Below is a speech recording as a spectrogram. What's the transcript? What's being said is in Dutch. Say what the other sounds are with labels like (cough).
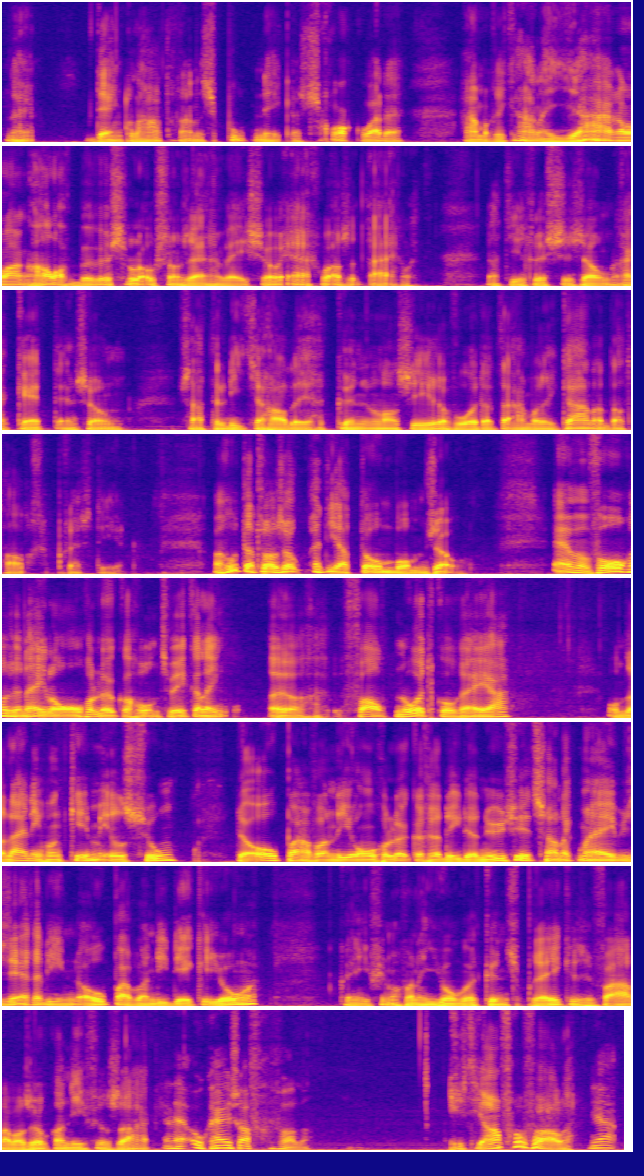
nou. Denk later aan de Sputnik, een schok waar de Amerikanen jarenlang half bewusteloos van zijn geweest. Zo erg was het eigenlijk. Dat die Russen zo'n raket en zo'n satellietje hadden kunnen lanceren voordat de Amerikanen dat hadden gepresteerd. Maar goed, dat was ook met die atoombom zo. En vervolgens een hele ongelukkige ontwikkeling. Uh, valt Noord-Korea onder leiding van Kim Il-sung, de opa van die ongelukkige die er nu zit, zal ik maar even zeggen, die opa van die dikke jongen. Ik weet niet of je nog van een jongen kunt spreken. Zijn vader was ook al niet veel zaak. En ook hij is afgevallen. Is hij afgevallen? Ja.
